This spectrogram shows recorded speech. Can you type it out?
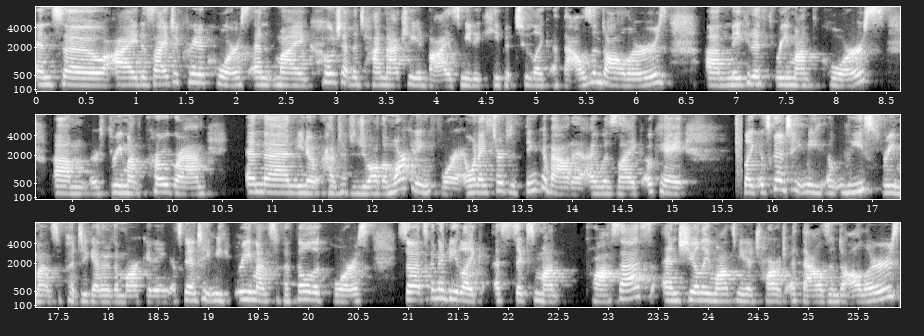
and so I decided to create a course. And my coach at the time actually advised me to keep it to like a thousand dollars, um, make it a three month course um, or three month program and then you know have to, have to do all the marketing for it. And when i started to think about it i was like okay like it's going to take me at least three months to put together the marketing. It's going to take me three months to fulfill the course. So that's going to be like a six month process and she only wants me to charge a thousand dollars.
